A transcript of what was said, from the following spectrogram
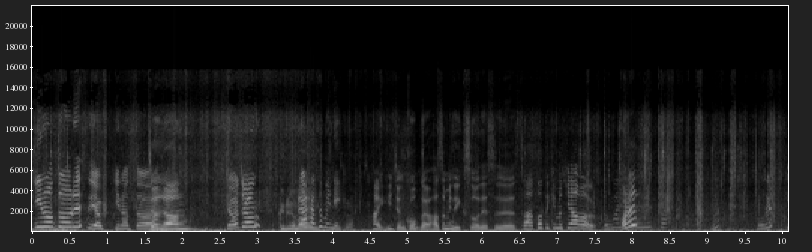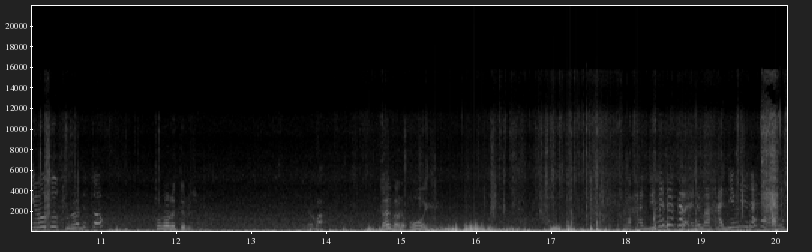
吹きの塔ですよ吹きの塔。じゃじゃん。じゃじゃん。これ車。をは挟みに行きます。はいひーちゃん今回はハサミで行くそうです。さあ取ってきましょう。あれ？ん？それ？吹きの塔取られた？取られてるやばじゃん。ライバル多い？まあ初めだからね。まあ初めだからね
